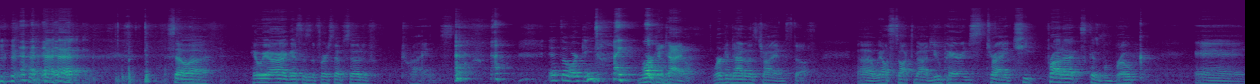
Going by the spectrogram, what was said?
so uh, here we are. I guess this is the first episode of Tryins. It's a working title. Working title. Working title is trying stuff. Uh, we also talked about new parents try cheap products because we're broke, and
